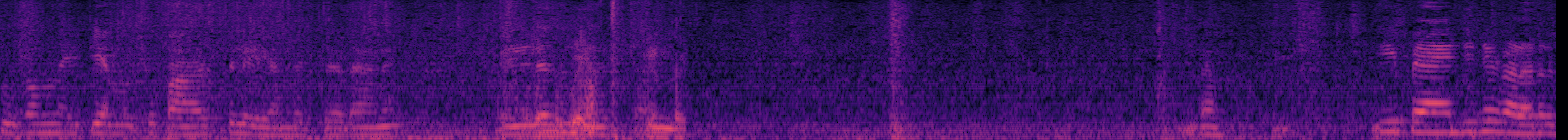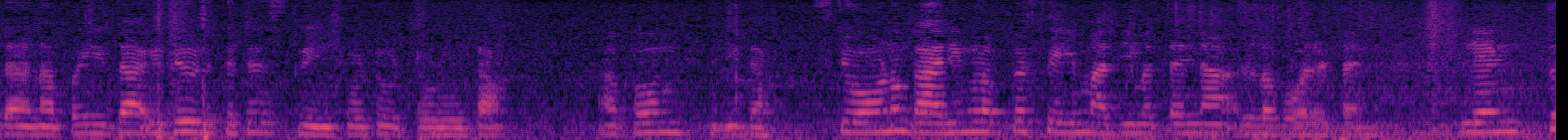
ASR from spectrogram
സുഖം നീട്ടി നമുക്ക് പാഴ്സൽ ചെയ്യാൻ പറ്റും. അതാണ് എല്ലാം ഉണ്ട്. ഈ പാന്റിന്റെ കളർ ഇതാണ്. അപ്പോൾ ഇതാ ഇത് എടുത്തിട്ട് സ്ക്രീൻഷോട്ട് വിട്ടോളൂ കേട്ടോ അപ്പം ഇതാ. സ്റ്റോണും കാര്യങ്ങളൊക്കെ സെയിം അതിമ തന്നെ ഉള്ള പോലെ തന്നെ. ലെങ്ത്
